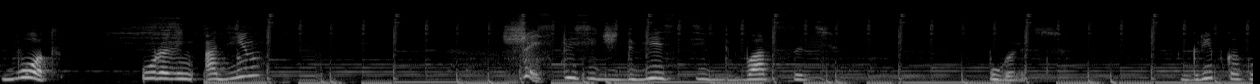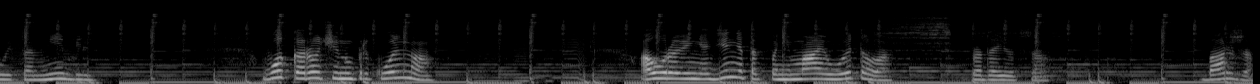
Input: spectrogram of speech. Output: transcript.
Вот. Уровень 1. 6220 пуговиц гриб какой-то, мебель. Вот, короче, ну прикольно. А уровень один, я так понимаю, у этого продается баржа.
